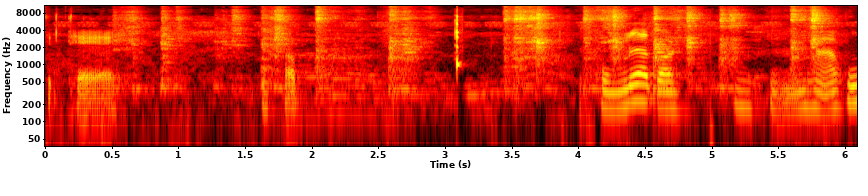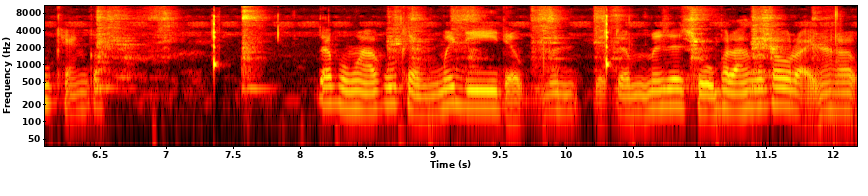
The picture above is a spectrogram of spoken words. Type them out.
สิทธิ์แท้นะครับ ผมเลือกก่อน ผมหาคู่แข่งก่อน ถ้าผมหาคู่แข่งไม่ดี เดี๋ยวมันเดี๋ยวจะไม่ได้โชว์พลังสักเท่าไหร่นะครับ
